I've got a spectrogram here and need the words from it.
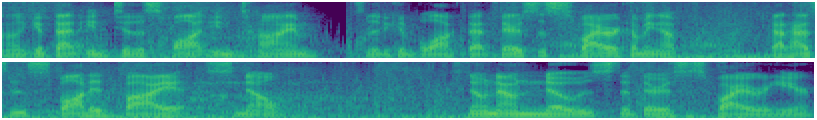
Uh, get that into the spot in time so that he could block that. There's the Spire coming up. That has been spotted by Snow. Snow now knows that there is a Spire here.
